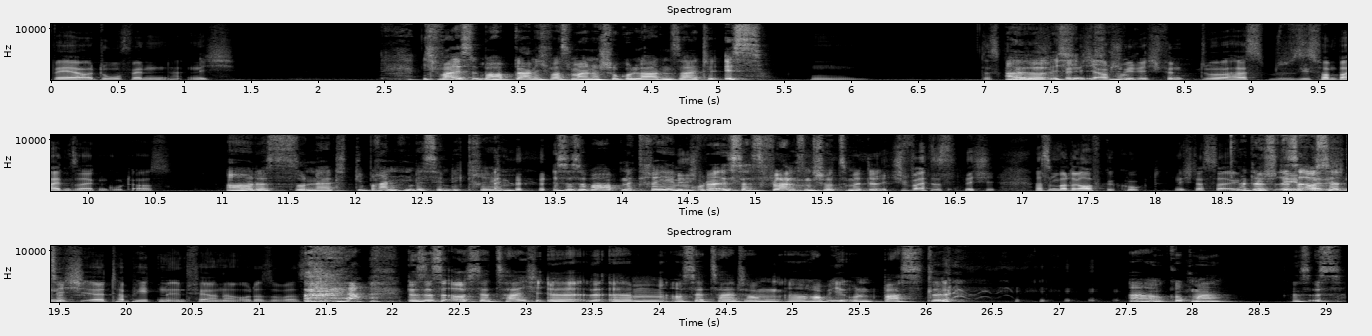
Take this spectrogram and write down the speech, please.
Wäre ja doof, wenn nicht. Ich weiß überhaupt gar nicht, was meine Schokoladenseite ist. Hm. Das also finde ich, ich auch schwierig. Ich finde, du hast, du siehst von beiden Seiten gut aus. Oh, das ist so nett. Die brennt ein bisschen, die Creme. ist das überhaupt eine Creme oder ist das Pflanzenschutzmittel? Ich weiß es nicht. Hast du mal drauf geguckt? Nicht, dass da irgendwie das steht, ist aus ich nicht, äh, Tapetenentferner oder sowas. ja, das ist aus der, Zeich äh, ähm, aus der Zeitung äh, Hobby und Bastel. ah, guck mal. Das ist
